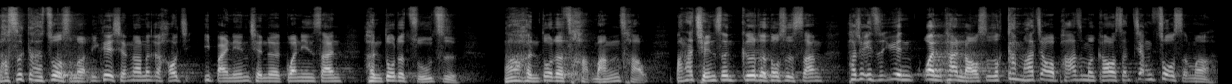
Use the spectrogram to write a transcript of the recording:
老师在做什么？你可以想到那个好几一百年前的观音山，很多的竹子，然后很多的草芒草，把他全身割的都是伤，他就一直怨万叹老师说：干嘛叫我爬这么高的山？这样做什么？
